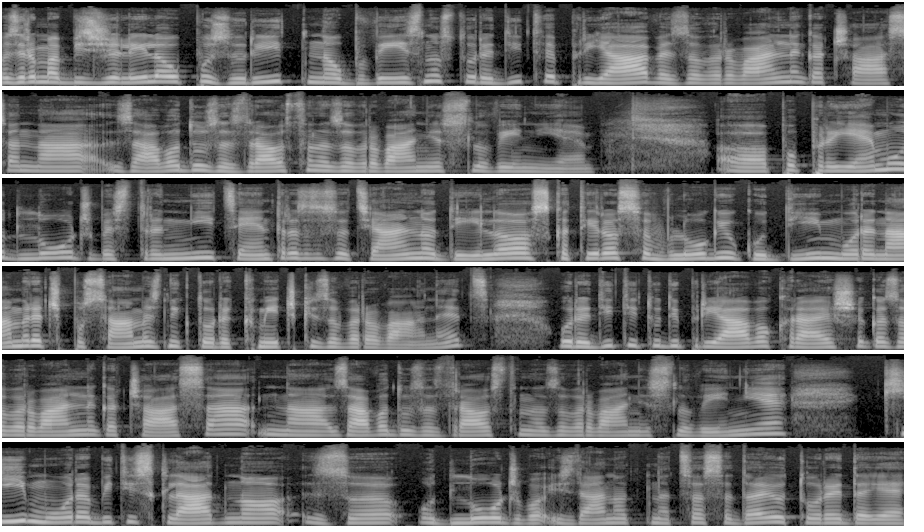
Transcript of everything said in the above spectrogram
oziroma bi želela opozoriti na obveznost ureditve prijave zavarovalnega časa na Zavodu za zdravstveno zavarovanje Slovenije. po prejemu odločbe strani centra za socialno delo, s katero se vlogi ugodi, mora namreč posameznik, torej kmečki zavarovanec, urediti tudi prijavo krajšega zavarovalnega časa na Zavodu za zdravstveno zavarovanje Slovenije, ki mora biti skladno z odločbo, izdano na CSD-ju, torej da je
